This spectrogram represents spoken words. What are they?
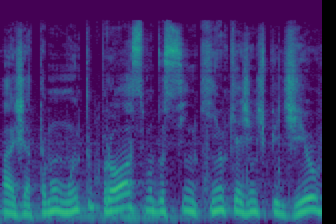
Ah, já estamos muito próximo do cinquinho que a gente pediu.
